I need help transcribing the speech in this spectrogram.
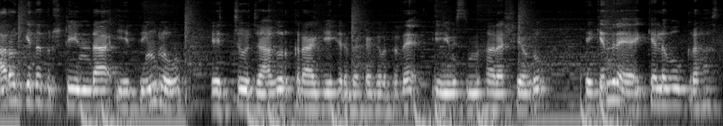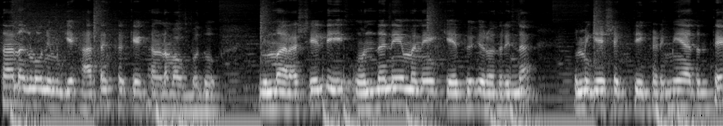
ಆರೋಗ್ಯದ ದೃಷ್ಟಿಯಿಂದ ಈ ತಿಂಗಳು ಹೆಚ್ಚು ಜಾಗರೂಕರಾಗಿ ಇರಬೇಕಾಗಿರುತ್ತದೆ ಈ ಸಿಂಹರಾಶಿಯವರು. ಏಕೆಂದರೆ ಕೆಲವು ಗ್ರಹಸ್ಥಾನಗಳು ನಿಮಗೆ ಆತಂಕಕ್ಕೆ ಕಾರಣವಾಗಬಹುದು ನಿಮ್ಮ ರಾಶಿಯಲ್ಲಿ ಒಂದನೇ ಮನೆ ಕೇತು ಇರೋದ್ರಿಂದ ನಿಮಗೆ ಶಕ್ತಿ ಕಡಿಮೆಯಾದಂತೆ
